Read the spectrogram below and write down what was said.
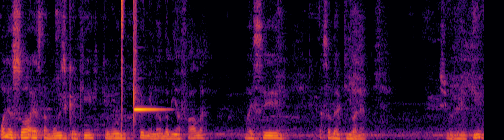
Olha só essa música aqui que eu vou terminando a minha fala. Vai ser essa daqui, olha. Deixa eu ver aqui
